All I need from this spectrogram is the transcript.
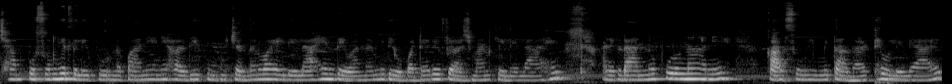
छान पुसून घेतलेले पूर्ण पाणी आणि हळदी कुंकू चंदन वाहिलेलं आहे. आणि देवांना मी देवपाट्यावर विराजमान केलेला आहे. आणि इकडं अन्नपूर्ण आणि कासोळी मी तांदळात ठेवलेले आहेत.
